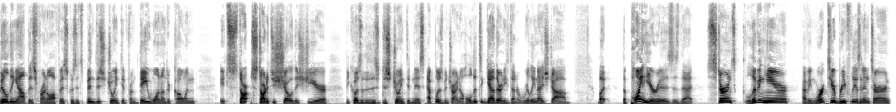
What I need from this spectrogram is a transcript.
building out this front office because it's been disjointed from day one under Cohen. It start started to show this year because of this disjointedness. Eppler's been trying to hold it together, and he's done a really nice job. But the point here is, is that Stearns living here, having worked here briefly as an intern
